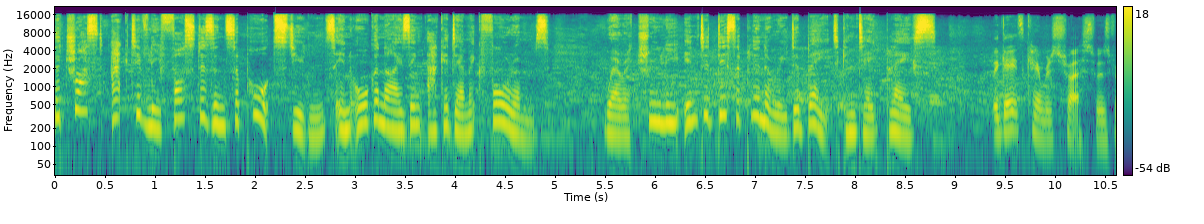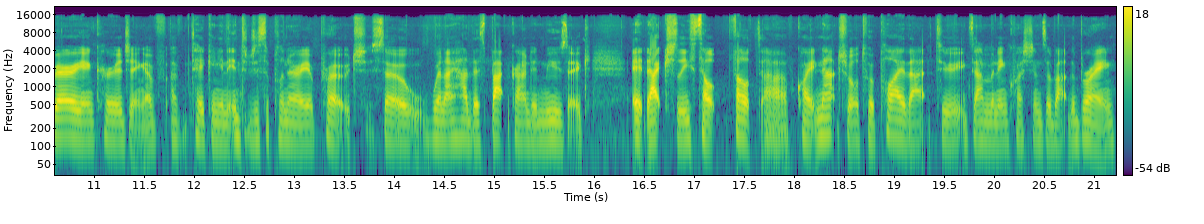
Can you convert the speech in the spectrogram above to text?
The Trust actively fosters and supports students in organising academic forums, where a truly interdisciplinary debate can take place. The Gates Cambridge Trust was very encouraging of, of, taking an interdisciplinary approach. So when I had this background in music, it actually felt, felt uh, quite natural to apply that to examining questions about the brain.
